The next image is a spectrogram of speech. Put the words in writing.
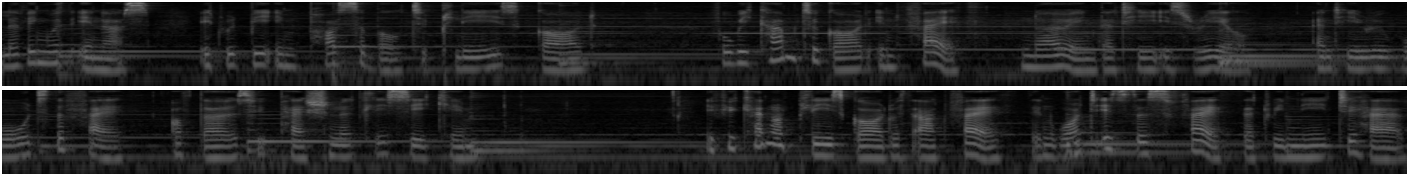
living within us, it would be impossible to please God. For we come to God in faith, knowing that He is real and He rewards the faith of those who passionately seek Him. If you cannot please God without faith, then what is this faith that we need to have?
